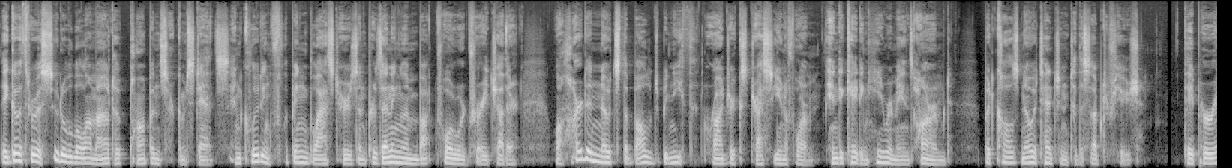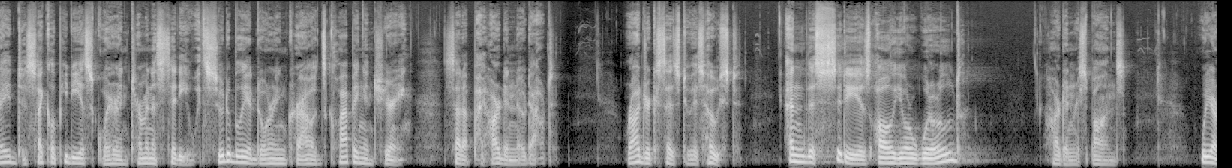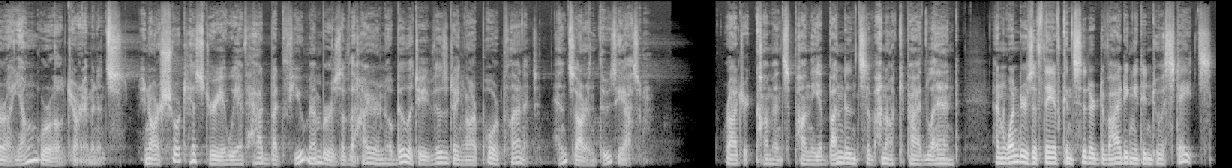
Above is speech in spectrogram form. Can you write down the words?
They go through a suitable amount of pomp and circumstance, including flipping blasters and presenting them butt forward for each other, while Hardin notes the bulge beneath Rodric's dress uniform, indicating he remains armed, but calls no attention to the subterfuge. They parade to Cyclopedia Square in Terminus City with suitably adoring crowds clapping and cheering, set up by Hardin, no doubt. Rodric says to his host, And this city is all your world? Hardin responds, We are a young world, Your Eminence. In our short history, we have had but few members of the higher nobility visiting our poor planet, hence our enthusiasm. Rodric comments upon the abundance of unoccupied land and wonders if they have considered dividing it into estates.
